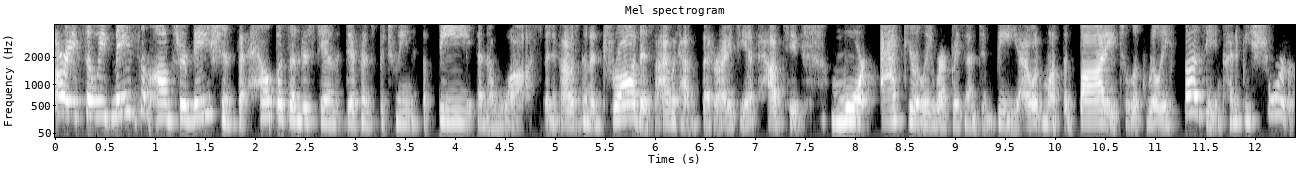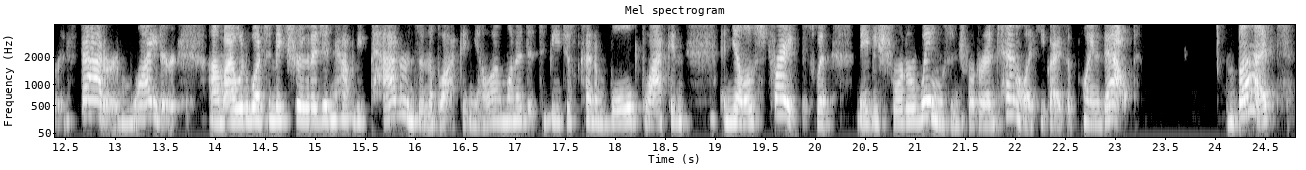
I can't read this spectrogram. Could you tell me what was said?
All right, so we've made some observations that help us understand the difference between a bee and a wasp. And if I was going to draw this, I would have a better idea of how to more accurately represent a bee. I would want the body to look really fuzzy and kind of be shorter and fatter and wider. Um, I would want to make sure that I didn't have any patterns in the black and yellow. I wanted it to be just kind of bold black and, and yellow stripes with maybe shorter wings and shorter antenna, like you guys have pointed out. But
